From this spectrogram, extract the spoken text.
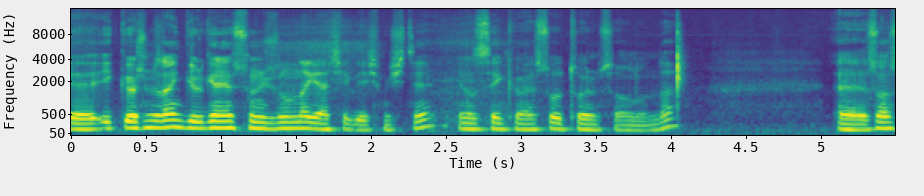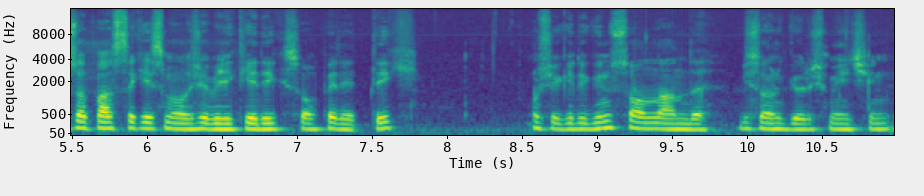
Ee, ilk görüşmemizden Gürgen'in sunuculuğunda gerçekleşmişti. Yıldız Teknik Üniversitesi Auditorium Salonu'nda. Ee, sonrasında pasta kesimi oluşa birlikte yedik, sohbet ettik. O şekilde gün sonlandı. Bir sonraki görüşme için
